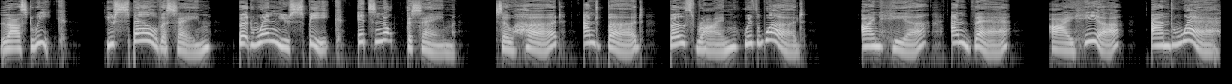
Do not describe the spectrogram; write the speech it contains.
last week. You spell the same, but when you speak, it's not the same. So heard and bird both rhyme with word. I'm here and there, I hear and where.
